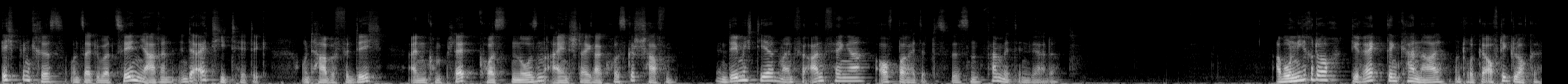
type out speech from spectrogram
Ich bin Chris und seit über 10 Jahren in der IT tätig und habe für dich einen komplett kostenlosen Einsteigerkurs geschaffen, in dem ich dir mein für Anfänger aufbereitetes Wissen vermitteln werde. Abonniere doch direkt den Kanal und drücke auf die Glocke,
